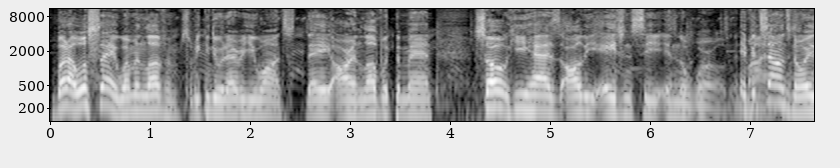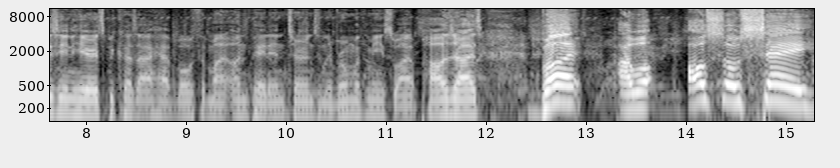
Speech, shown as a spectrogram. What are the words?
But I will say, women love him, so he can do whatever he wants. They are in love with the man, so he has all the agency in the world. in If it sounds eyes. noisy in here, it's because I have both of my unpaid interns in the room with me, so I apologize. But I will also say,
